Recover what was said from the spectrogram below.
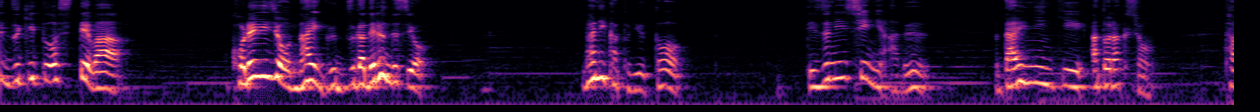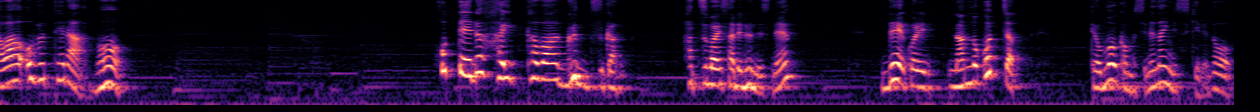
ー好きとしてはこれ以上ないグッズが出るんですよ。何かというとディズニーシーにある大人気アトラクションタワー・オブ・テラーのホテルハイタワーグッズが発売されるんですね。でこれ何のこっちゃって思うかもしれないんですけれど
